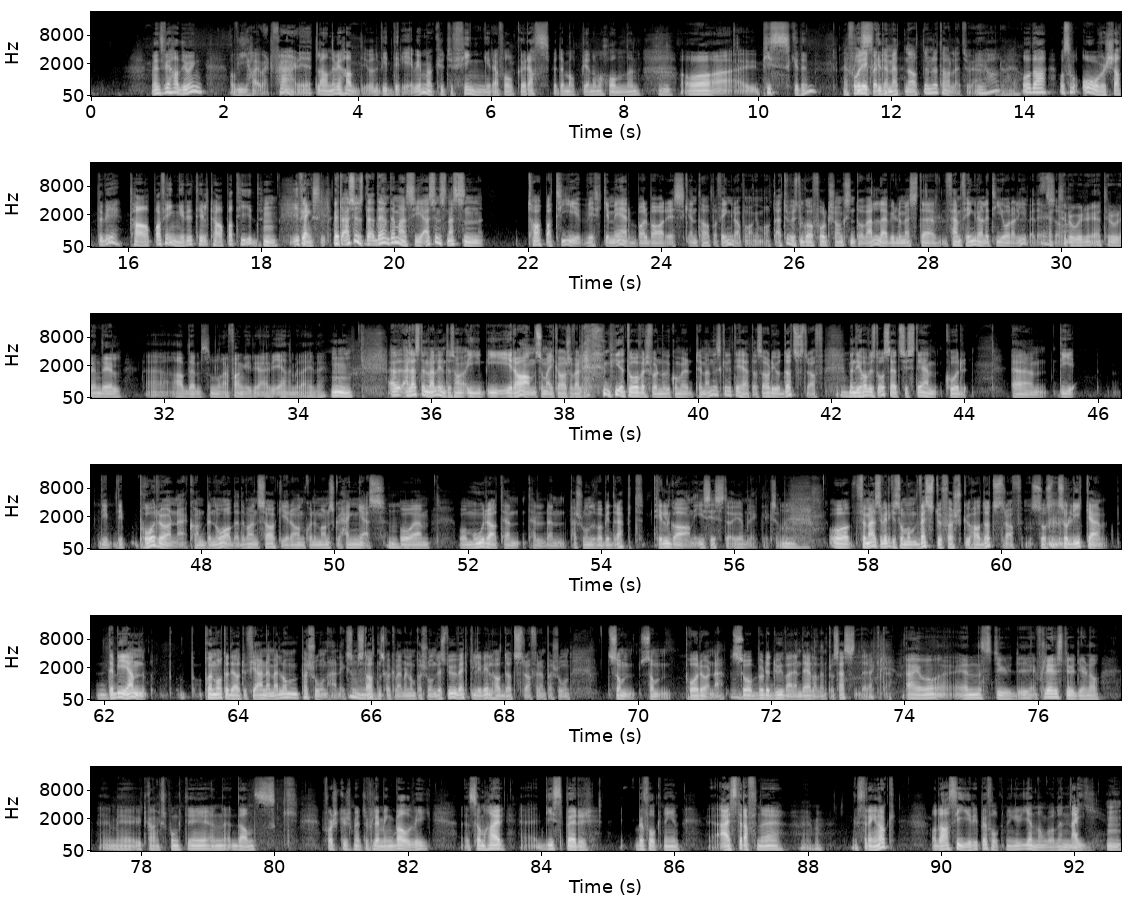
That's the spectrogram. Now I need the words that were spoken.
Mens vi hadde jo en Og vi har jo vært fæle i dette landet. Vi, hadde jo, vi drev jo med å kutte fingre av folk og raspe dem opp gjennom hånden. Mm. Og uh, piske dem. Det foregikk vel til midten av 1800-tallet, tror jeg. Ja, og, da, og, så oversatte vi tap av fingre til tap av tid mm. i fengsel. Vet du, jeg synes, det, det, det, må jeg si. Jeg syns nesten tap av tid virker mer barbarisk enn tap av fingre på mange måter. Jeg tror Hvis du ga folk sjansen til å velge, vil du miste fem fingre eller ti år av livet ditt. Jeg tror, jeg tror en del Eh, av dem som nå er fanger, er enig med deg i det. Mm. Jeg, jeg, leste en veldig interessant i, i, Iran, som jeg ikke har så veldig mye til overs for når det kommer til menneskerettigheter, så har de jo dødsstraff. Mm. Men de har visst også et system hvor um, de, de, de, pårørende kan benåde. Det var en sak i Iran hvor en mann skulle henges. Mm. og... Um, og mora til, til, den personen som var blitt drept, tilga han i siste øyeblikk, liksom. Mm. Og for meg så virker det som om hvis du først skulle ha dødsstraff, så, så liker jeg Det blir igjen på en måte det at du fjerner mellomperson her, liksom. Mm. Staten skal ikke være mellomperson. Hvis du virkelig vil ha dødsstraff for en person som, som pårørende, så burde du være en del av den prosessen direkte. Det er jo en studie, flere studier nå eh, med utgangspunkt i en dansk forsker som heter Flemming Balvig, som har De spør befolkningen er straffene strenge nok? Og da sier befolkninger gjennomgående nei. Mm.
